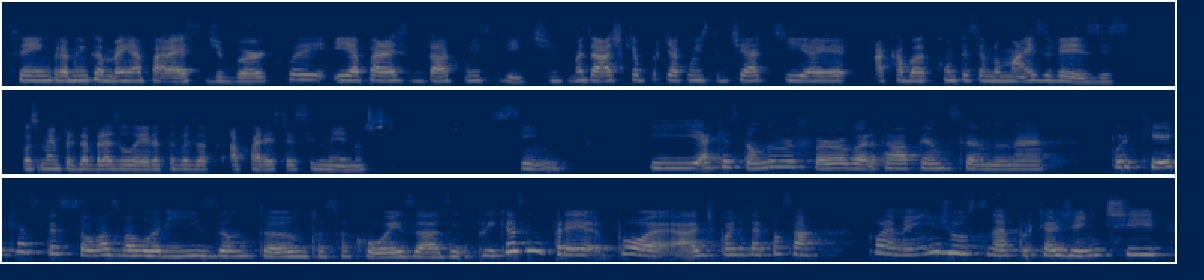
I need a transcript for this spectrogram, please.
Sim, para mim também aparece de Berkeley e aparece da Queen Street. Mas eu acho que é porque a Queen Street é aqui, aí acaba acontecendo mais vezes fosse uma empresa brasileira, talvez aparecesse menos. Sim. E a questão do referral, agora eu tava pensando, né? Por que, que as pessoas valorizam tanto essa coisa? As, por que, que as empresas. Pô, a gente pode até pensar, pô, é meio injusto, né? Porque a gente,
